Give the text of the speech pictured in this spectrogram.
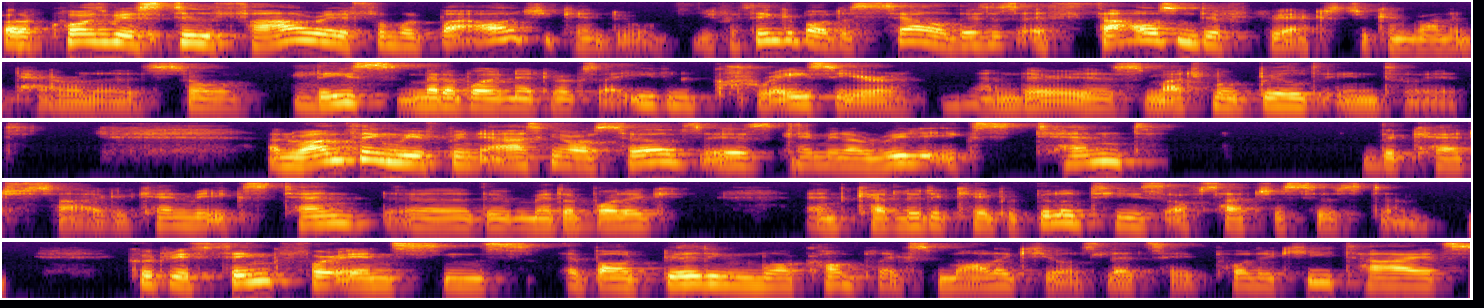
But of course, we're still far away from what biology can do. If you think about a cell, this is a thousand different reactions you can run in parallel. So these metabolic networks are even crazier, and there is much more built into it. And one thing we've been asking ourselves is, can we now really extend the catch cycle? Can we extend uh, the metabolic and catalytic capabilities of such a system? Could we think, for instance, about building more complex molecules, let's say polyketides,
